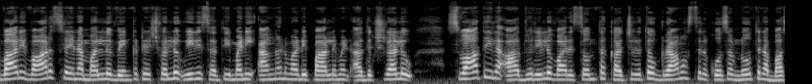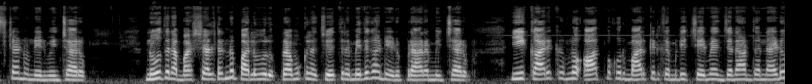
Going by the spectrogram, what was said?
వారి వారసులైన మల్లు వెంకటేశ్వర్లు వీరి సతీమణి అంగన్వాడీ పార్లమెంట్ అధ్యక్షురాలు స్వాతిల ఆధ్వర్యంలో వారి సొంత ఖర్చులతో గ్రామస్తుల కోసం నూతన బస్టాండ్ను నిర్మించారు. నూతన బస్ షెల్టర్ను పలువురు ప్రముఖుల చేతుల మీదుగా నేడు ప్రారంభించారు. ఈ కార్యక్రమంలో Atmakur market committee chairman Janardhan Naidu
